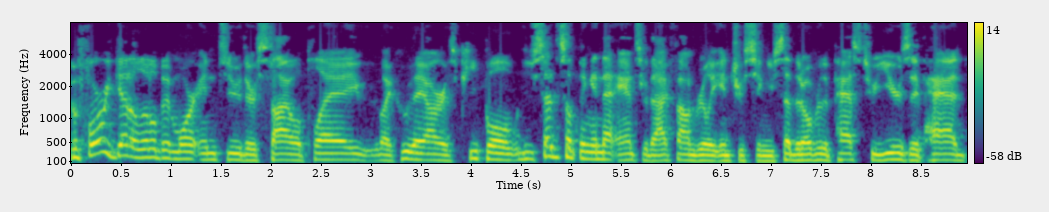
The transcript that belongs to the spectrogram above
Before we get a little bit more into their style of play, like who they are as people, you said something in that answer that I found really interesting. You said that over the past two years, they've had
